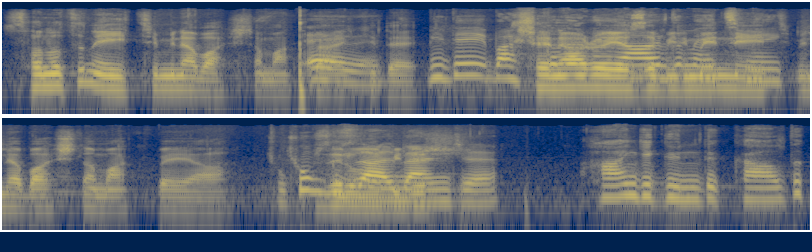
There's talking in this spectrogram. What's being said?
sanatın eğitimine başlamak belki Evet. de. Bir de başkalarına Senaryo yardım yazabilmenin etmek. eğitimine başlamak veya. Çok, Çok güzel, güzel, olabilir. bence. Hangi günde kaldık?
